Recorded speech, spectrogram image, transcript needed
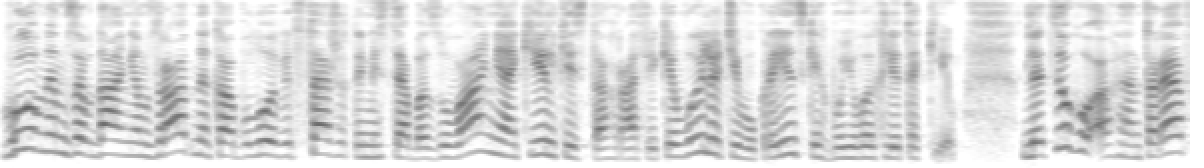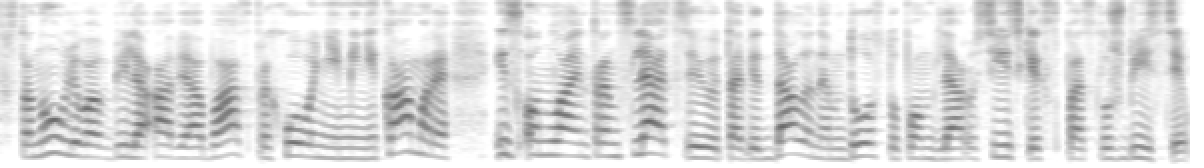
Головним завданням зрадника було відстежити місця базування, кількість та графіки вильотів українських бойових літаків. Для цього агент РФ встановлював біля авіабаз приховані міні-камери із онлайн-трансляцією та віддаленим доступом для російських спецслужбістів.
